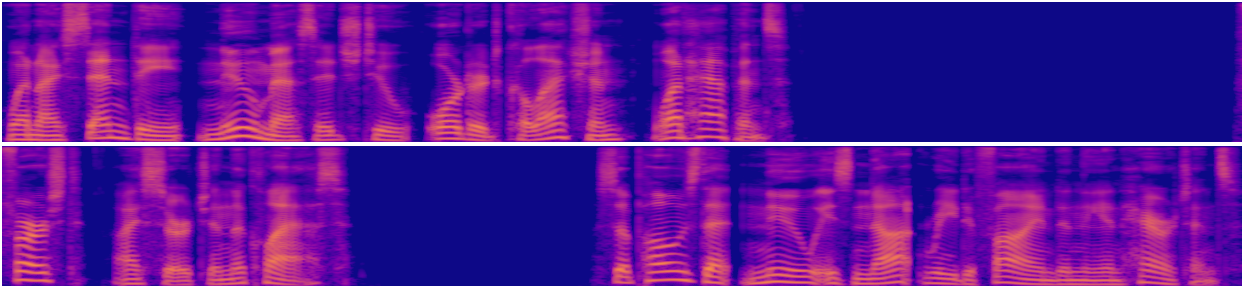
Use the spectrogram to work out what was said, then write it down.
When I send the new message to ordered collection, what happens? First, I search in the class. Suppose that new is not redefined in the inheritance,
